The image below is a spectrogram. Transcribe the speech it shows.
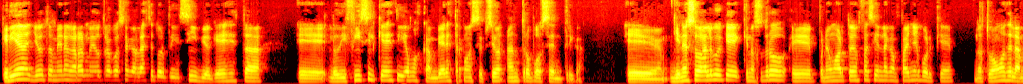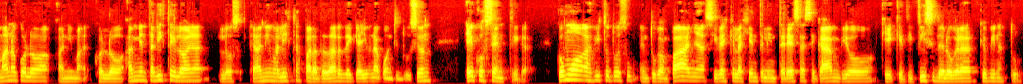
quería yo también agarrarme de otra cosa que hablaste tú al principio, que es esta, eh, lo difícil que es, digamos, cambiar esta concepción antropocéntrica. Eh, y en eso es algo que, que nosotros ponemos harto énfasis en la campaña porque nos tomamos de la mano con los, con los ambientalistas y los, animalistas para tratar de que haya una constitución ecocéntrica. ¿Cómo has visto tú en tu campaña? Si ves que a la gente le interesa ese cambio, que, es difícil de lograr, ¿qué opinas tú?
